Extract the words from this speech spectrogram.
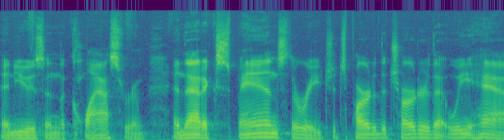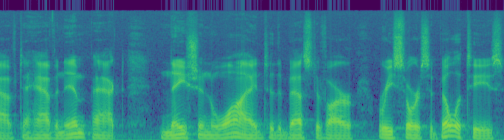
and use in the classroom. And that expands the reach. It's part of the charter that we have to have an impact nationwide to the best of our resource abilities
